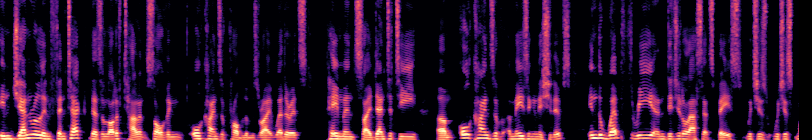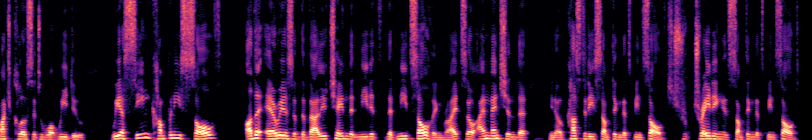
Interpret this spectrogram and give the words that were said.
in general in fintech there's a lot of talent solving all kinds of problems right whether it's payments, identity, um, all kinds of amazing initiatives in the Web3 and digital asset space, which is which is much closer to what we do. We are seeing companies solve other areas of the value chain that needed that need solving, right? So I mentioned that you know custody is something that's been solved, Tr- trading is something that's been solved,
